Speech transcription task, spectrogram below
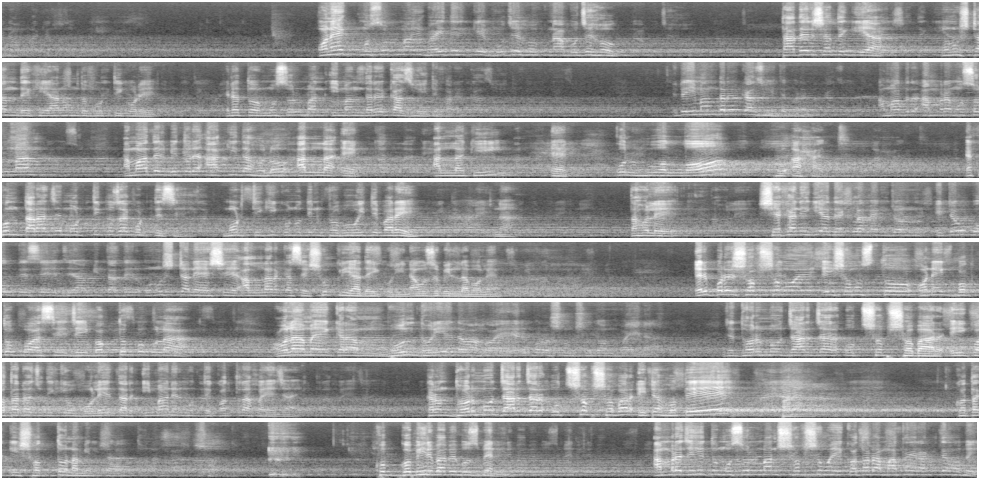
অনেক মুসলমান ভাইদেরকে বুঝে হোক, না বুঝে হোক, তাদের সাথে গিয়া অনুষ্ঠান দেখে, আনন্দ ফুর্তি করে এটা তো মুসলমান ইমানদারের কাজ হইতে পারে। এটা ইমানদারের কাজ হইতে পারে। আমাদের, আমরা মুসলমান, আমাদের ভিতরে আকিদা হলো আল্লাহ এক। আল্লাহ কি? এক। কুল হু হু আহাদ। এখন তারা যে মূর্তি পূজা করতেছে, মূর্তি কি কোনোদিন প্রভু হইতে পারে? না। তাহলে সেখানে গিয়া দেখলাম একজন, এটাও বলতেছে যে আমি তাদের অনুষ্ঠানে এসে আল্লাহর কাছে শুক্রিয়া আদায় করি, নাউজুবিল্লাহ বলেন। এরপরে সব সময় এই সমস্ত অনেক বক্তব্য আছে, যেই বক্তব্যগুলা ওলামায়ে কেরাম ভুল ধরিয়ে দেওয়া হয়, এরপরও সংশোধন হয় না। যে ধর্ম যার যার উৎসব সবার, এই কথাটা যদি কেউ বলে, তার ইমানের মধ্যে কতরা হয়ে যায়। কারণ ধর্ম যার যার উৎসব সবার এটা হতে পারে কথা কি সত্য না মিথ্যা? খুব গভীরভাবে বুঝবেন। আমরা যেহেতু মুসলমান, সবসময় এই কথাটা মাথায় রাখতে হবে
